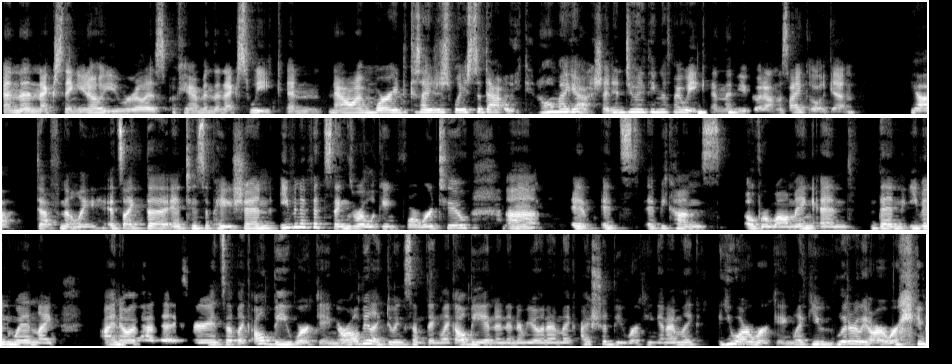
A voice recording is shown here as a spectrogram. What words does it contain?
and then next thing you know you realize okay i'm in the next week. And now i'm worried because i just wasted that week. And oh my gosh i didn't do anything with my week. And then you go down the cycle again. Yeah, definitely. It's like the anticipation, even if it's things we're looking forward to, um, it it's it becomes overwhelming. And then even when like I know I've had the experience of like I'll be working or I'll be like doing something like I'll be in an interview and I'm like I should be working and I'm like you are working. Like you literally are working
